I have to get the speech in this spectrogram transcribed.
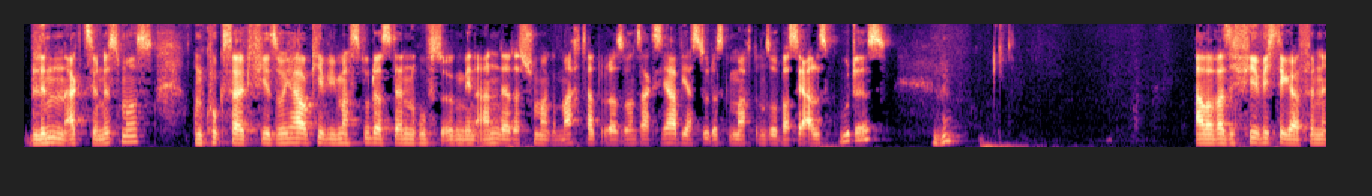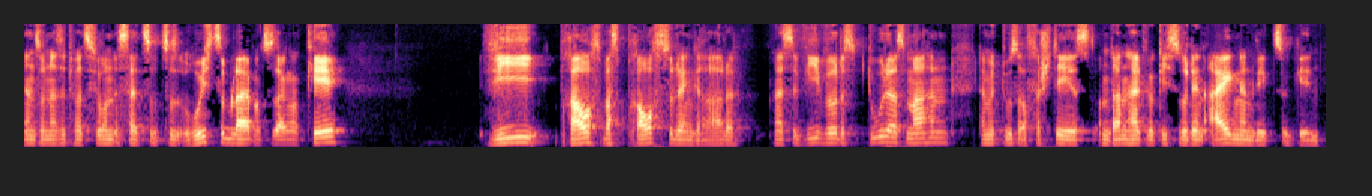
blinden Aktionismus und guckst halt viel so, ja, okay, wie machst du das denn? Rufst du irgendwen an, der das schon mal gemacht hat oder so und sagst, ja, wie hast du das gemacht und so, was ja alles gut ist. Mhm. Aber was ich viel wichtiger finde in so einer Situation, ist halt so zu, ruhig zu bleiben und zu sagen, okay, wie brauchst, was brauchst du denn gerade? Weißt du, wie würdest du das machen, damit du es auch verstehst und dann halt wirklich so den eigenen Weg zu gehen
